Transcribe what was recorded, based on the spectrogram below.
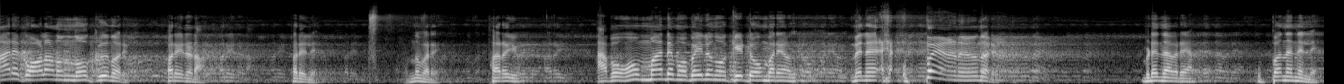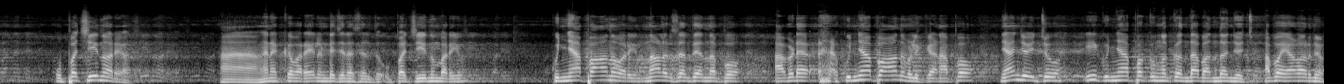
ആരെ കോളാണൊന്ന് നോക്ക് എന്ന് പറയും. പറയില്ലടാ. പറയില്ലേ? ഒന്ന് പറയും. പറയും. അപ്പൊ ഓ ഉമ്മാന്റെ മൊബൈൽ നോക്കിയിട്ട് ഓൻ പറയാം പിന്നെ ഉപ്പയാണ് എന്ന് പറയും. ഇവിടെ എന്താ പറയാ? ഉപ്പ തന്നെയല്ലേ? ഉപ്പച്ചി എന്ന് പറയോ? ആ അങ്ങനെയൊക്കെ പറയലുണ്ട് ചില സ്ഥലത്ത്. ഉപ്പച്ചി എന്നും പറയും. കുഞ്ഞാപ്പ എന്ന് പറയും. നാളൊരു സ്ഥലത്ത് ചെന്നപ്പോൾ അവിടെ കുഞ്ഞാപ്പ എന്ന് വിളിക്കുകയാണ്. അപ്പോൾ ഞാൻ ചോദിച്ചു ഈ കുഞ്ഞാപ്പക്ക് നിങ്ങൾക്ക് എന്താ ബന്ധം? ചോദിച്ചു. അപ്പോൾ അയാൾ പറഞ്ഞു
